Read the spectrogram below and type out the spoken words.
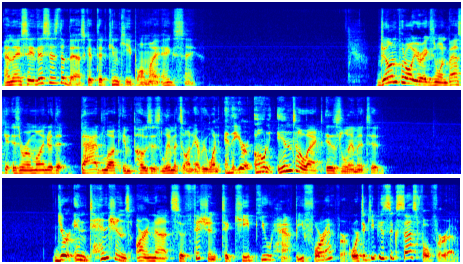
And they say, This is the basket that can keep all my eggs safe. Don't put all your eggs in one basket is a reminder that bad luck imposes limits on everyone and that your own intellect is limited. Your intentions are not sufficient to keep you happy forever or to keep you successful forever.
